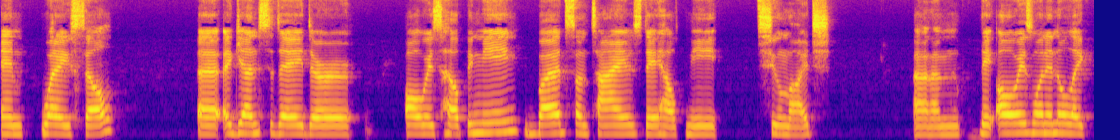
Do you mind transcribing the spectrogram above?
and what I felt. Uh, again, today they're always helping me, but sometimes they help me too much. Um, they always want to know like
